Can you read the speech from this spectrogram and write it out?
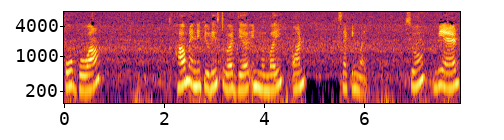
for Goa. How many tourists were there in Mumbai on 2nd May? So we add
